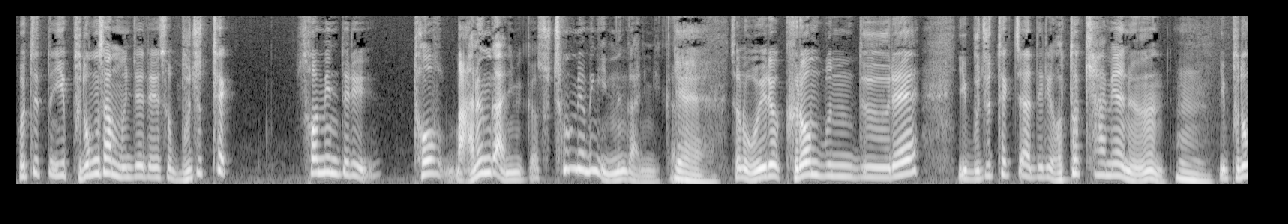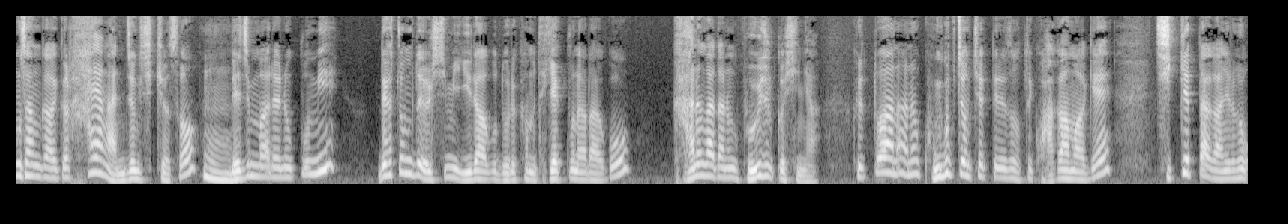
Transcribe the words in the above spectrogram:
어쨌든 이 부동산 문제에 대해서 무주택 서민들이 더 많은 거 아닙니까? 수천여 명이 있는 거 아닙니까? 예. 저는 오히려 그런 분들의 이 무주택자들이 어떻게 하면은 음. 이 부동산 가격을 하향 안정시켜서 음. 내집 마련의 꿈이 내가 좀 더 열심히 일하고 노력하면 되겠구나라고 가능하다는 걸 보여줄 것이냐. 그리고 또 하나는 공급 정책들에서 어떻게 과감하게 짓겠다가 아니라 그럼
